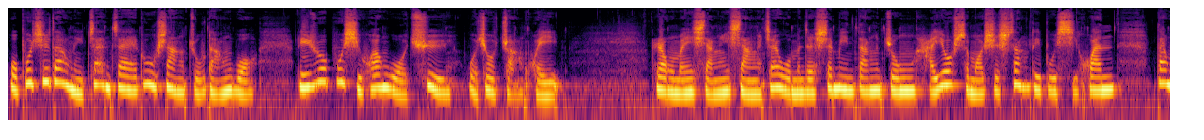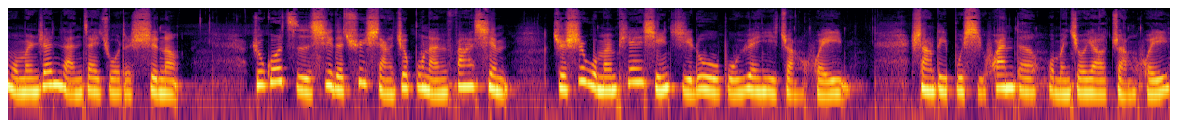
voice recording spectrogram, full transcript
我不知道你站在路上阻挡我。你若不喜欢我去，我就转回。”让我们想一想，在我们的生命当中，还有什么是上帝不喜欢，但我们仍然在做的事呢？如果仔细的去想，就不难发现，只是我们偏行己路，不愿意转回。上帝不喜欢的，我们就要转回，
